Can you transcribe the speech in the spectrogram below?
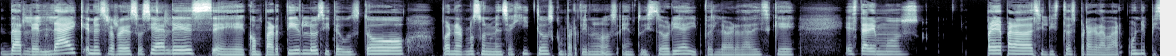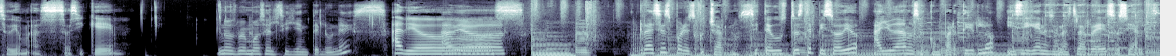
darle like en nuestras redes sociales, eh, compartirlo si te gustó, ponernos un mensajito, compartirnos en tu historia y pues la verdad es que estaremos preparadas y listas para grabar un episodio más. Así que nos vemos el siguiente lunes. Adiós. Adiós. Gracias por escucharnos. Si te gustó este episodio, ayúdanos a compartirlo y síguenos en nuestras redes sociales.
